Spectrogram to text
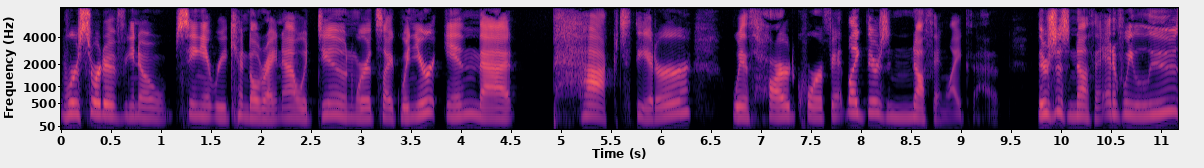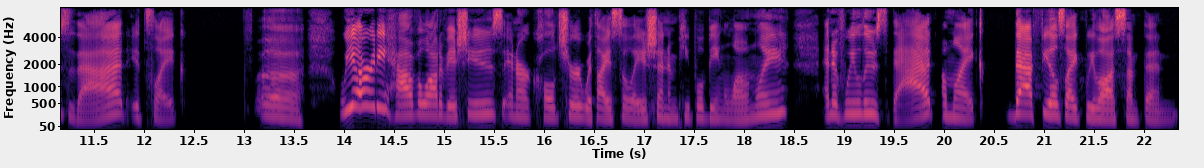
we're sort of, you know, seeing it rekindle right now with Dune, where it's like when you're in that packed theater with hardcore fan, like, there's nothing like that. There's just nothing. And if we lose that, it's like, uh, we already have a lot of issues in our culture with isolation and people being lonely. And if we lose that, I'm like, that feels like we lost something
